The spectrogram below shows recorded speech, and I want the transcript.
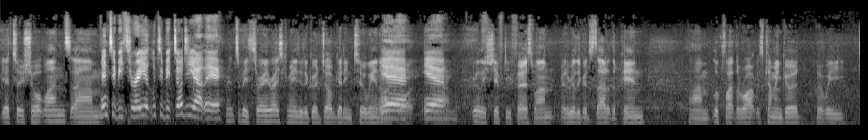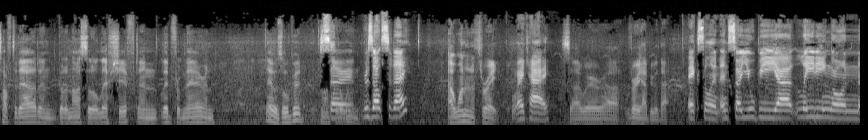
Yeah, two short ones. Um, Meant to be three. It looked a bit dodgy out there. meant to be three. Race committee did a good job getting two in. Yeah, I thought. yeah. Um, really shifty first one. We had a really good start at the pin. Um, looked like the right was coming good, but we toughed it out and got a nice little left shift and led from there. And that was all good. Nice so, results today? Uh, one and a three. Okay, So we're uh, very happy with that. excellent. And so you'll be uh, leading on,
